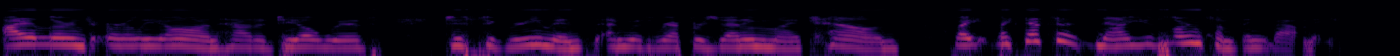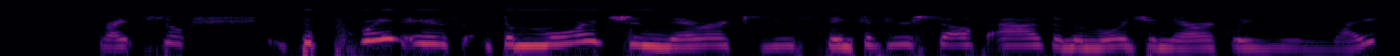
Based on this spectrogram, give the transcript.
I learned early on how to deal with disagreements and with representing my town right? Like that's a, now you've learned something about me, right? So the point is the more generic you think of yourself as and the more generically you write,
